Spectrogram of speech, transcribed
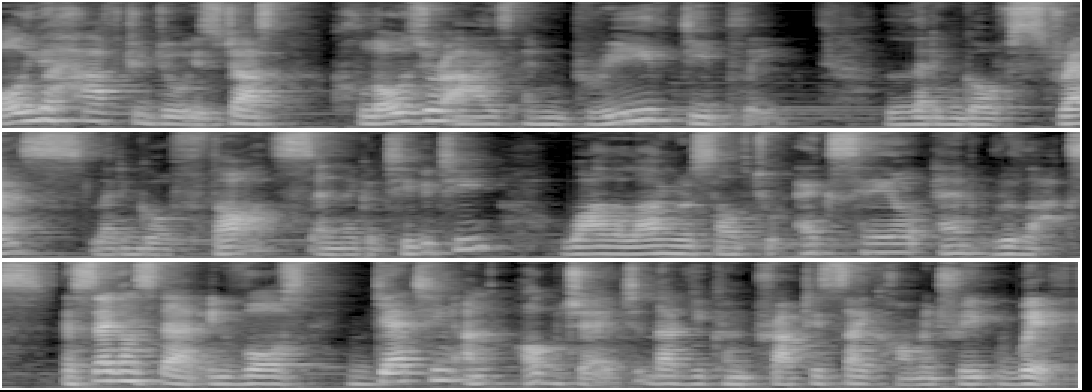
All you have to do is just close your eyes and breathe deeply, letting go of stress, letting go of thoughts and negativity, while allowing yourself to exhale and relax. The second step involves getting an object that you can practice psychometry with.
